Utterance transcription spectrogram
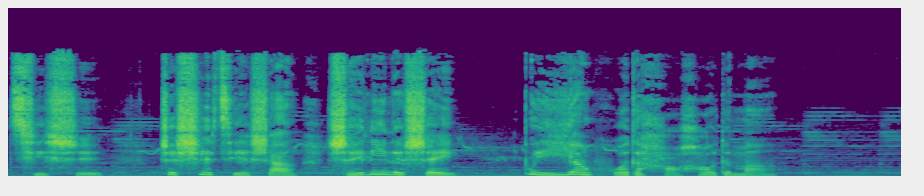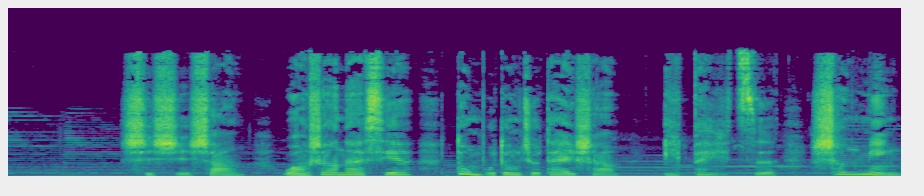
其实，这世界上谁离了谁，不一样活得好好的吗？事实上，网上那些动不动就带上一辈子、生命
